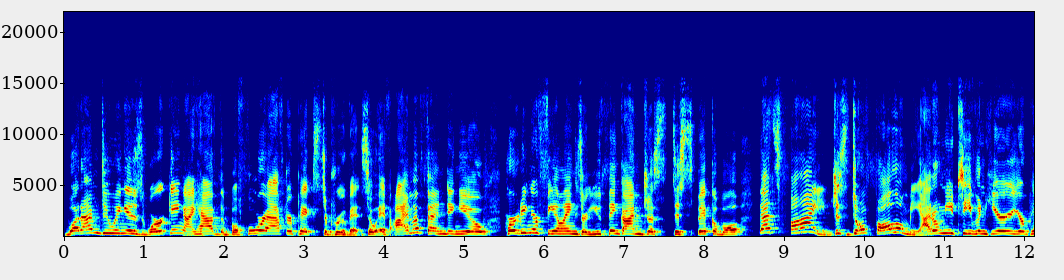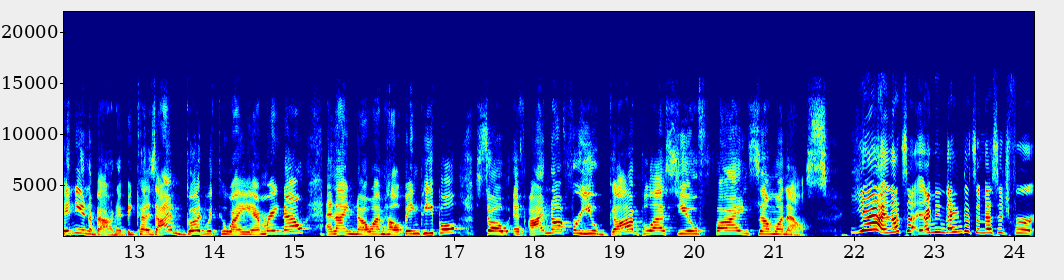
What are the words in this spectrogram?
what I'm doing is working. I have the before after pics to prove it. So if I'm offending you, hurting your feelings, or you think I'm just despicable, that's fine. Just don't follow me. I don't need to even hear your opinion about it because I'm good with who I am right now. And I know I'm helping people. So if I'm not for you, God bless you. Find someone else. Yeah, and that's I mean, I think that's a message for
